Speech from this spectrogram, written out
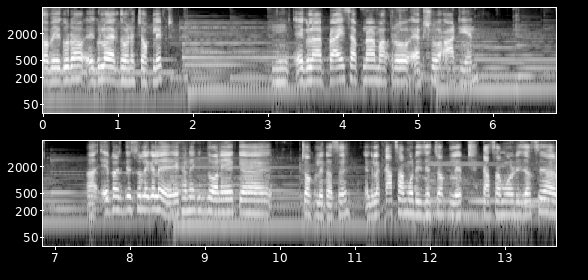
তবে এগুলো এগুলো এক ধরনের চকলেট এগুলার প্রাইস আপনার মাত্র একশো আট ইয়েন এবার দিয়ে চলে গেলে এখানে কিন্তু অনেক চকলেট আছে। এগুলা কাঁচামরিচের চকলেট কাঁচামরিচ আছে আর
